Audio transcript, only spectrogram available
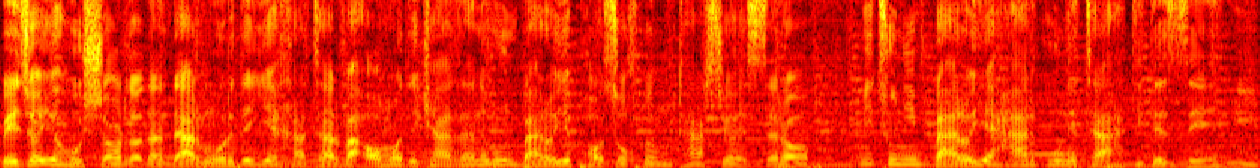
به جای هشدار دادن در مورد یه خطر و آماده کردنمون برای پاسخ به اون ترس یا استراب می‌تونیم برای هر گونه تهدید ذهنی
